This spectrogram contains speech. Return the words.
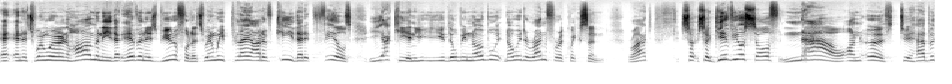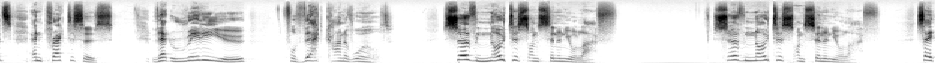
and it's when we're in harmony that heaven is beautiful. It's when we play out of key that it feels yucky and you, you, there'll be no, nowhere to run for a quick sin, right? So, so give yourself now on earth to habits and practices that ready you for that kind of world. Serve notice on sin in your life. Serve notice on sin in your life. Say,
